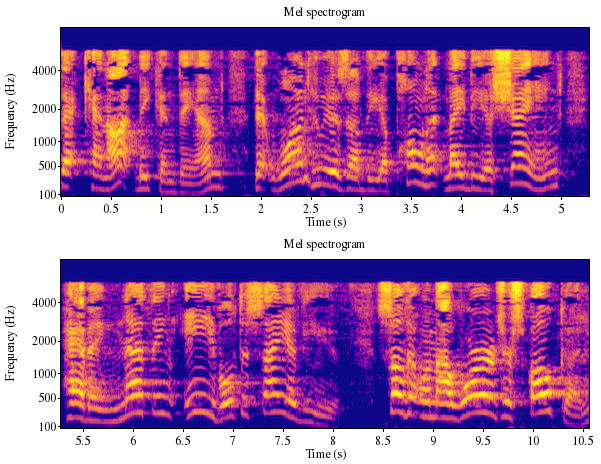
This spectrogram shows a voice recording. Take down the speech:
that cannot be condemned, that one who is of the opponent may be ashamed, having nothing evil to say of you. So that when my words are spoken,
